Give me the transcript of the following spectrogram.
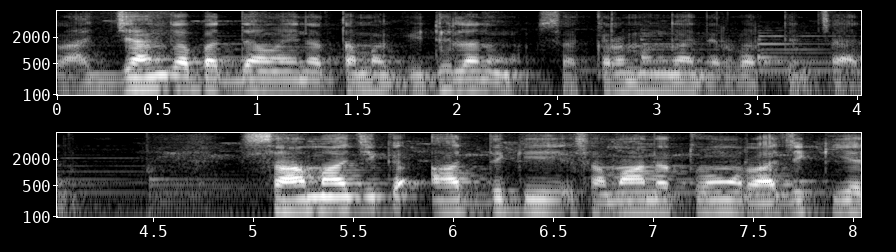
రాజ్యాంగబద్ధమైన తమ విధులను సక్రమంగా నిర్వర్తించాలి. సామాజిక ఆర్థిక సమానత్వం రాజకీయ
